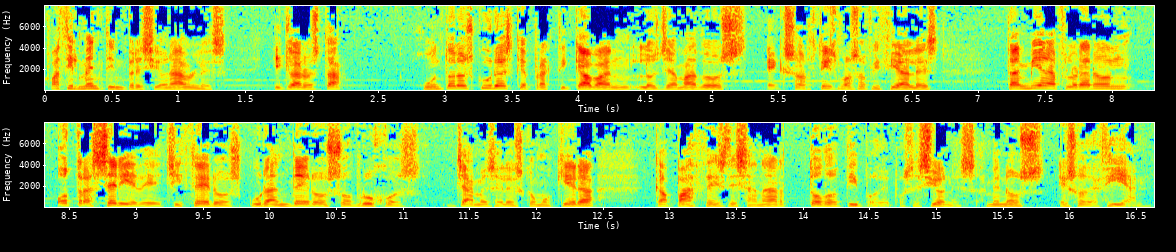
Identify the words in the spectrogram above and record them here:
fácilmente impresionables. Y claro está, junto a los curas que practicaban los llamados exorcismos oficiales, también afloraron otra serie de hechiceros, curanderos o brujos, llámeseles como quiera, capaces de sanar todo tipo de posesiones, al menos eso decían.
